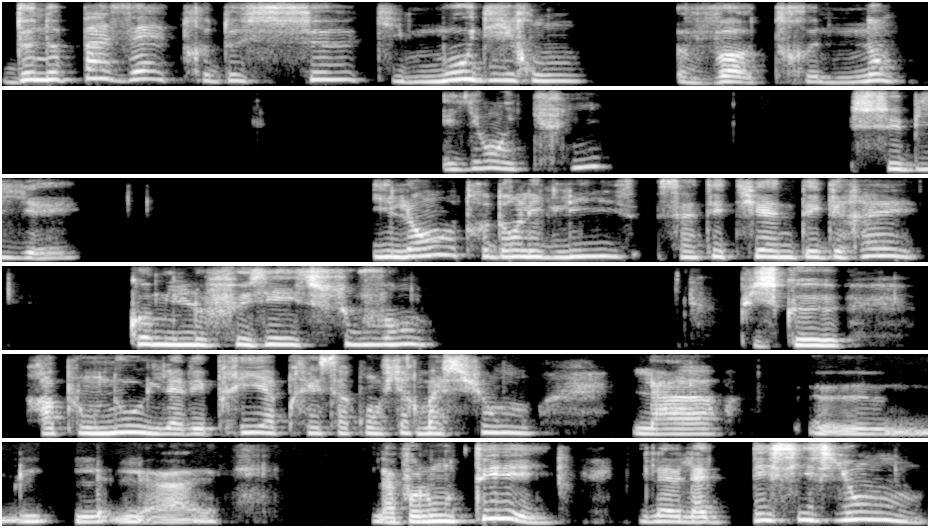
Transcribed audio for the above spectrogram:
de ne pas être de ceux qui maudiront votre nom. Ayant écrit ce billet, il entre dans l'église Saint-Étienne des Grès, comme il le faisait souvent, puisque, rappelons-nous, il avait pris après sa confirmation la, euh, la, la, volonté, il a la décision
